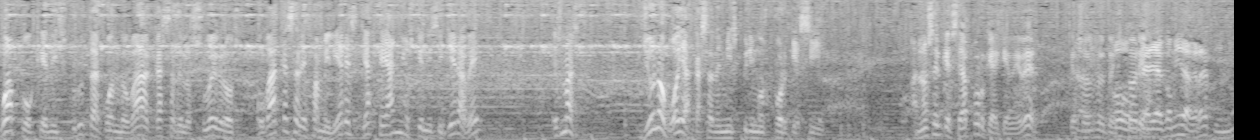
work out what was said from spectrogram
guapo que disfruta cuando va a casa de los suegros o va a casa de familiares que hace años que ni siquiera ve? Es más, yo no voy a casa de mis primos porque sí. A no ser que sea porque hay que beber, que eso es otra O que historia. haya comida gratis, ¿no?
